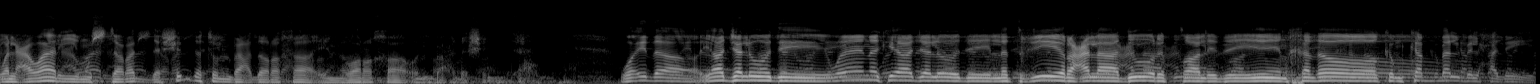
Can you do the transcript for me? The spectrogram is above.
والعواري مستردة شدة بعد رخاء ورخاء بعد شدة. وإذا يا جلودي وينك يا جلودي؟ لتغير على دور الطالبين. خذوك مكبل بالحديد.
